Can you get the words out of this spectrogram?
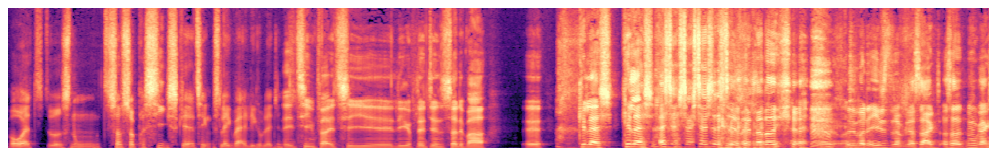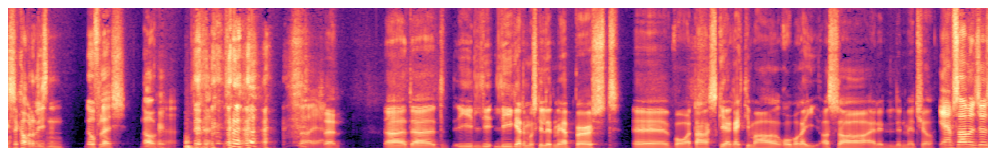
Hvor at, du ved, sådan nogle, så, så præcis skal ting slet ikke være i League of Legends. I teamfights i uh, League of Legends, så er det bare... Uh, Killash, Killash, ash, ash, ash, ash, ash, eller et eller andet, ikke? det var det eneste, der bliver sagt. Og så nogle gange, så kommer der lige sådan en, no flash. Nå, okay. Det er det. Så ja. Der, der, I li- League er det måske lidt mere burst, øh, hvor der sker rigtig meget råberi, og så er det lidt mere chill. Jamen, så er man til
